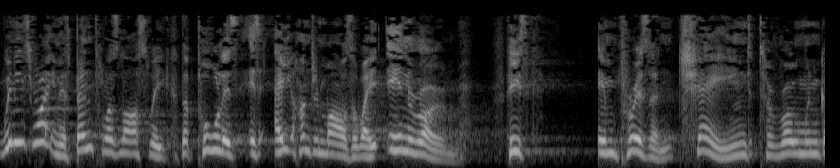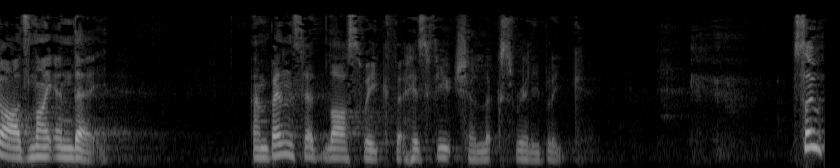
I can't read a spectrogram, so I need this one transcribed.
When he's writing this, Ben told us last week that Paul is, is 800 miles away in Rome. He's in prison, chained to Roman guards night and day. And Ben said last week that his future looks really bleak. So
